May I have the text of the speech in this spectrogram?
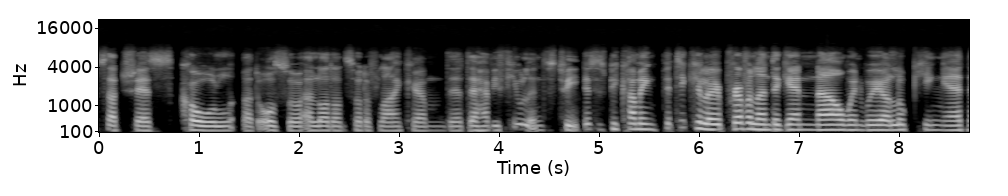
such as coal, but also a lot on sort of like um, the, the heavy fuel industry. This is becoming particularly prevalent again now when we are looking at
